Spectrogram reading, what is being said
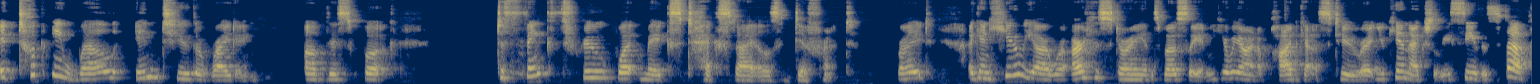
It took me well into the writing of this book to think through what makes textiles different, right? Again, here we are, we're art historians mostly, and here we are on a podcast too, right? You can't actually see the stuff,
